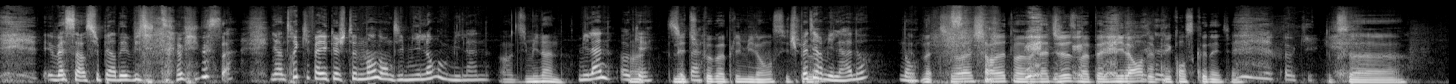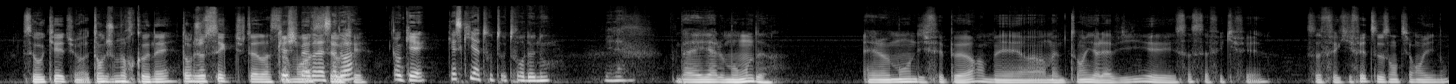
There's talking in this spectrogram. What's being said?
Et ben c'est un super début d'interview ça. Il y a un truc qu'il fallait que je te demande, on dit Milan ou Milan? On dit Milan. Milan? Ok, Ouais. Mais super. tu peux m'appeler Milan si Je tu peux veux. dire Milano Non? Ma- Tu vois, Charlotte, ma manageuse, m'appelle Milan depuis qu'on se connaît. Tu vois. Ok. Donc ça, c'est ok, tu vois. Tant que je me reconnais, tant que je sais que tu t'adresses Que à je moi, m'adresse c'est toi ok. Ok. Qu'est-ce qu'il y a tout autour de nous Milan Bah, il y a le monde. Et le monde, il fait peur, mais euh, en même temps, il y a la vie, et ça, ça fait kiffer. Ça fait kiffer de se sentir en vie, non?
